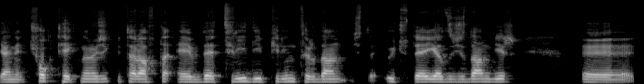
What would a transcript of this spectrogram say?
yani çok teknolojik bir tarafta evde 3D printer'dan işte 3D yazıcıdan bir e,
